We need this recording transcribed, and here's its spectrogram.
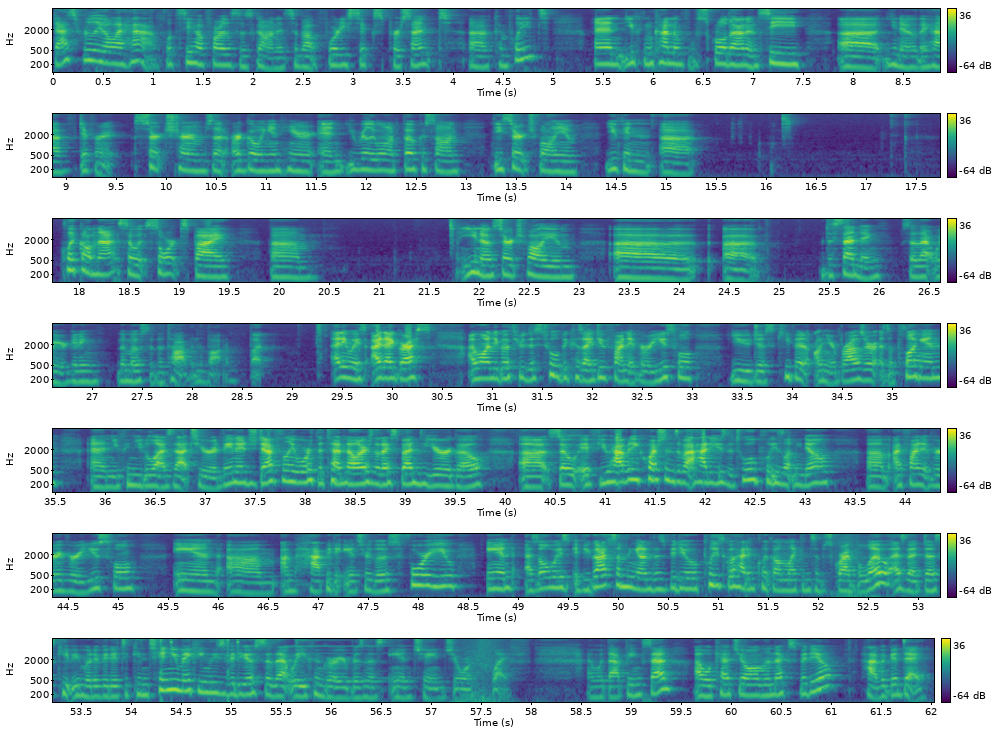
that's really all I have. Let's see how far this has gone. It's about 46% uh, complete. And you can kind of scroll down and see, uh, you know, they have different search terms that are going in here, and you really want to focus on the search volume. You can uh, click on that so it sorts by, um, you know, search volume uh, uh, descending. So that way you're getting the most of the top and the bottom. But anyways, I digress. I wanted to go through this tool because I do find it very useful. You just keep it on your browser as a plugin and you can utilize that to your advantage. Definitely worth the $10 that I spent a year ago. Uh, so if you have any questions about how to use the tool, please let me know. Um, I find it very, very useful and um, I'm happy to answer those for you. And as always, if you got something out of this video, please go ahead and click on like and subscribe below as that does keep me motivated to continue making these videos so that way you can grow your business and change your life. And with that being said, I will catch you all in the next video. Have a good day.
